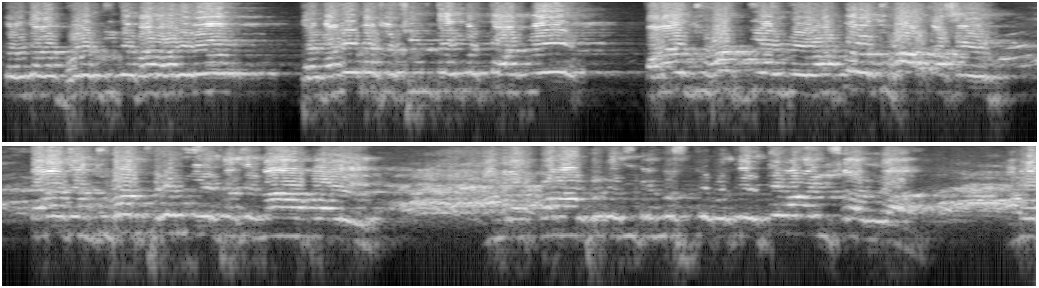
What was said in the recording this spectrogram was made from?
তবে যারা ভোট দিতে বাধা দেবে গানের কাছে চিন্তাই করতে আসবে, তারাও দুহাত দিয়ে আসবে, আপনারও দুহাত আছে। তারা যেন দুহাত ফেরত নিয়ে কাছে না পারে। আমরা কলা প্রগতিকে নষ্ট করতে দেব না ইনশাআল্লাহ। আমরা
